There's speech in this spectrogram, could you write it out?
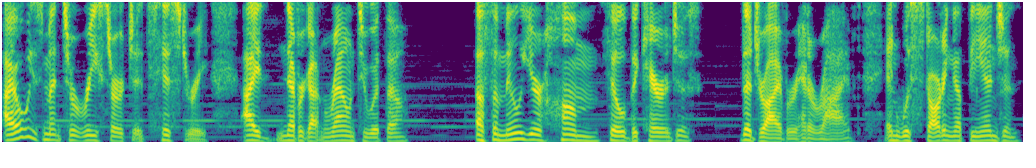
I always meant to research its history. I'd never gotten round to it though. A familiar hum filled the carriages. The driver had arrived and was starting up the engine.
